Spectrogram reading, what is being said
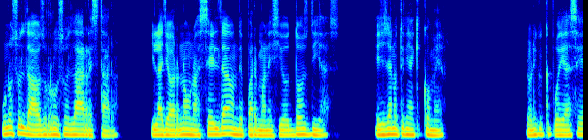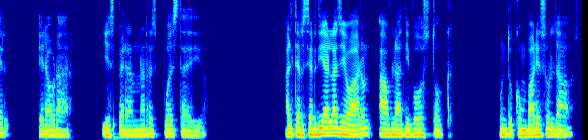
unos soldados rusos la arrestaron y la llevaron a una celda donde permaneció dos días. Ella ya no tenía que comer. Lo único que podía hacer era orar y esperar una respuesta de Dios. Al tercer día la llevaron a Vladivostok junto con varios soldados.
